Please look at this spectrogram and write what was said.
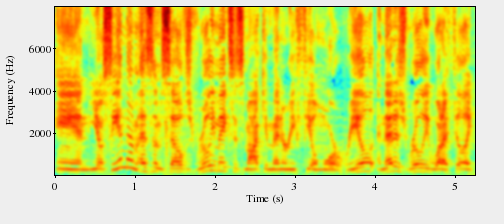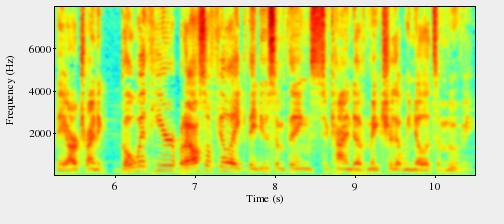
And, you know, seeing them as themselves really makes this mockumentary feel more real, and that is really what I feel like they are trying to go with here, but I also feel like they do some things to kind of make sure that we know it's a movie.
